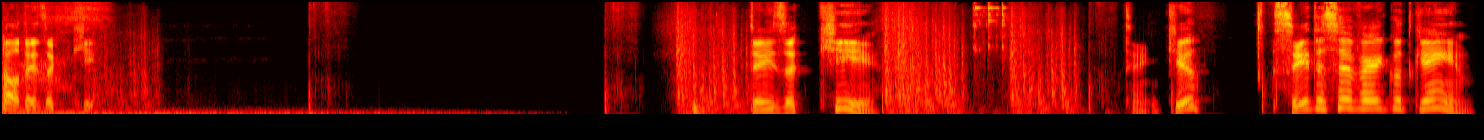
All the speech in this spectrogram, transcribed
Oh, there's a key. There's a key. Thank you. See, this is a very good game.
